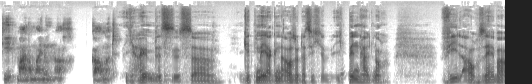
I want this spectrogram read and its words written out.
geht meiner Meinung nach gar nicht. Ja, das ist, äh, geht mir ja genauso, dass ich, ich bin halt noch viel auch selber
